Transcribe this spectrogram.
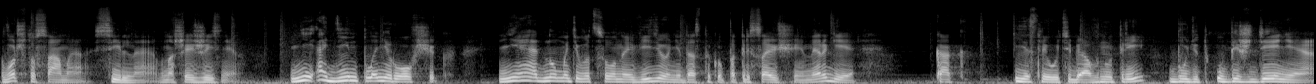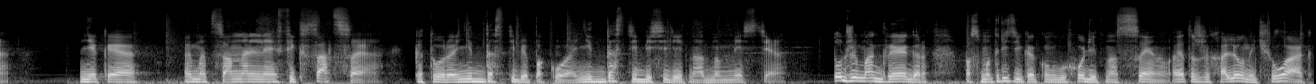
Вот что самое сильное в нашей жизни. Ни один планировщик, ни одно мотивационное видео не даст такой потрясающей энергии, как если у тебя внутри будет убеждение, некая эмоциональная фиксация – которая не даст тебе покоя, не даст тебе сидеть на одном месте. Тот же Макгрегор, посмотрите, как он выходит на сцену. Это же холеный чувак,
